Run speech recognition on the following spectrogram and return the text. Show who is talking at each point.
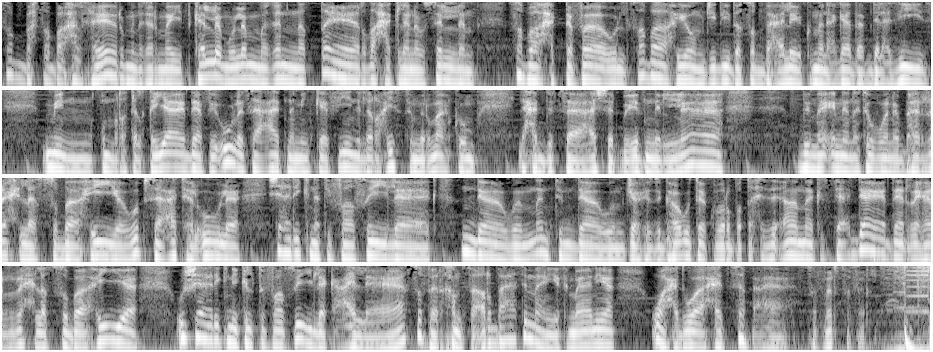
Speaker 1: وصبح صباح الخير. من غير ما يتكلم ولما غنى الطير ضحك لنا وسلم. صباح التفاؤل صباح يوم جديد. أصبح عليكم من عقاب عبد العزيز. من قمرة القيادة في أولى ساعاتنا من كافيين اللي راح يستمر معكم لحد الساعة عشر بإذن الله. بما إننا تونا بهالرحلة الصباحية وبساعتها الأولى شاركنا تفاصيلك. مداوم ما انت مداوم جهز قهوتك واربط حزامك استعدادا لهالرحلة الصباحية. وشاركني كل تفاصيلك على صفر خمسة أربعة ثمانية ثمانية واحد واحد سبعة صفر صفر.
Speaker 2: صباح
